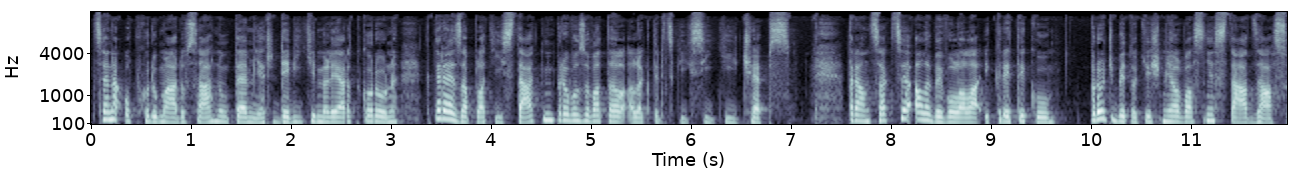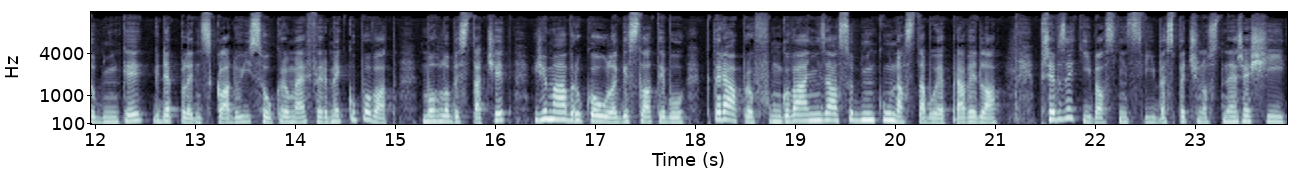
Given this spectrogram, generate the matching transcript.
Cena obchodu má dosáhnout téměř 9 miliard korun, které zaplatí státní provozovatel elektrických sítí ČEPS. Transakce ale vyvolala i kritiku. Proč by totiž měl vlastně stát zásobníky, kde plyn skladují soukromé firmy kupovat? Mohlo by stačit, že má v rukou legislativu, která pro fungování zásobníků nastavuje pravidla. Převzetí vlastnictví bezpečnost neřeší,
